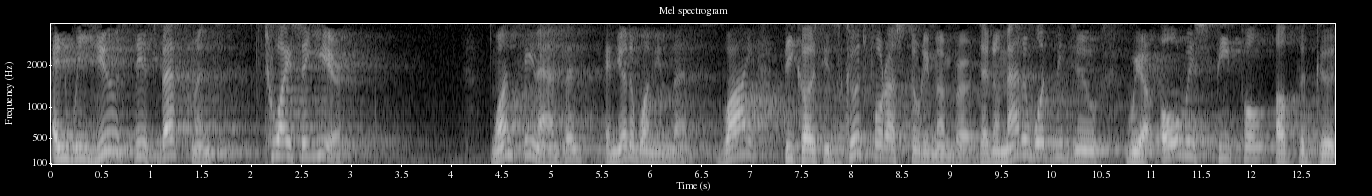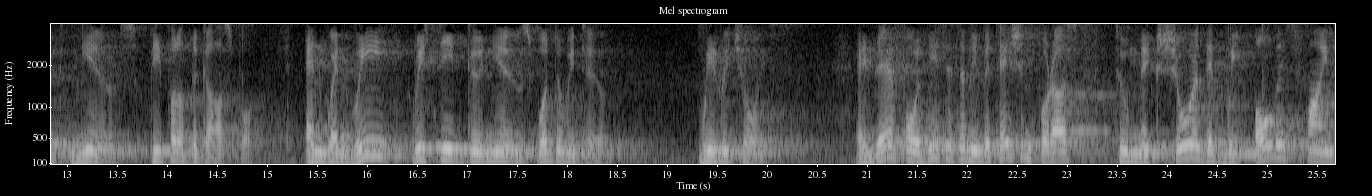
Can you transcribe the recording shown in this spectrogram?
And we use this vestment twice a year. Once in Advent and the other one in Lent. Why? Because it's good for us to remember that no matter what we do, we are always people of the good news, people of the gospel. And when we receive good news, what do we do? We rejoice. And therefore, this is an invitation for us to make sure that we always find,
